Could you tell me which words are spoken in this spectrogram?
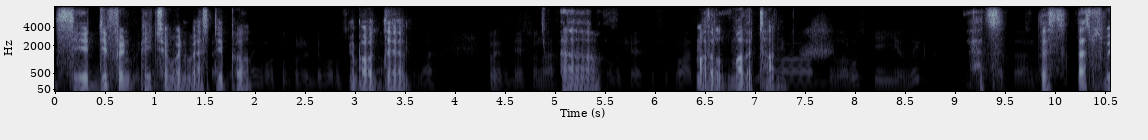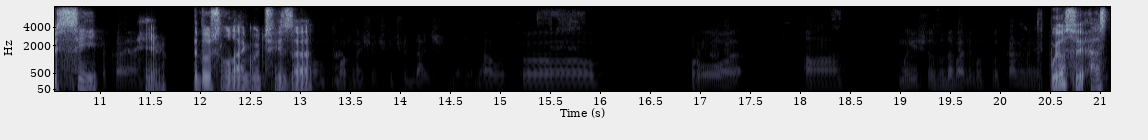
see a different picture when we ask people about the uh, mother mother tongue. That's this that's what we see here. The Belarusian language is a we also asked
